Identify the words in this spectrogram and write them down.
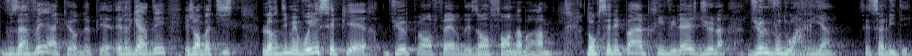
Vous avez un cœur de pierre. Et regardez, et Jean-Baptiste leur dit, mais voyez ces pierres, Dieu peut en faire des enfants d'Abraham. Donc ce n'est pas un privilège, Dieu, Dieu ne vous doit rien. C'est ça l'idée.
